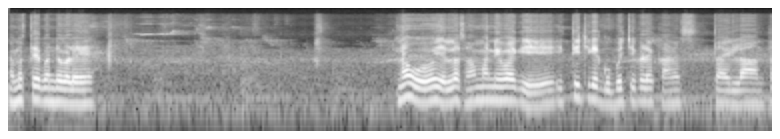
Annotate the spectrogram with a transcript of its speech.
ನಮಸ್ತೆ ಬಂಧುಗಳೇ. ನಾವು ಎಲ್ಲ ಸಾಮಾನ್ಯವಾಗಿ ಇತ್ತೀಚೆಗೆ ಗುಬ್ಬಚ್ಚಿಗಳೇ ಕಾಣಿಸ್ತಾ ಇಲ್ಲ ಅಂತ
